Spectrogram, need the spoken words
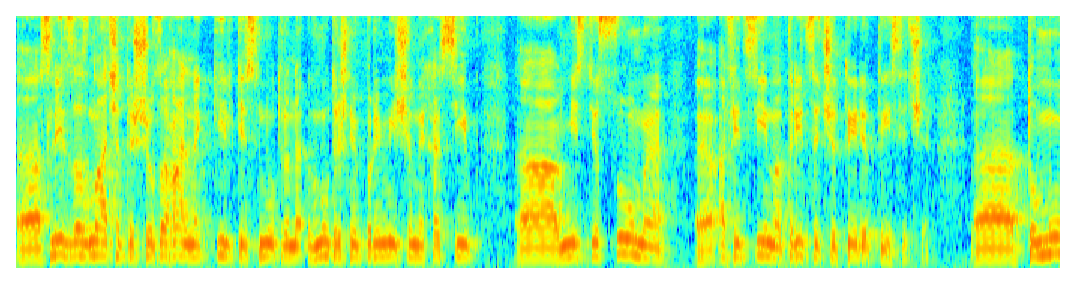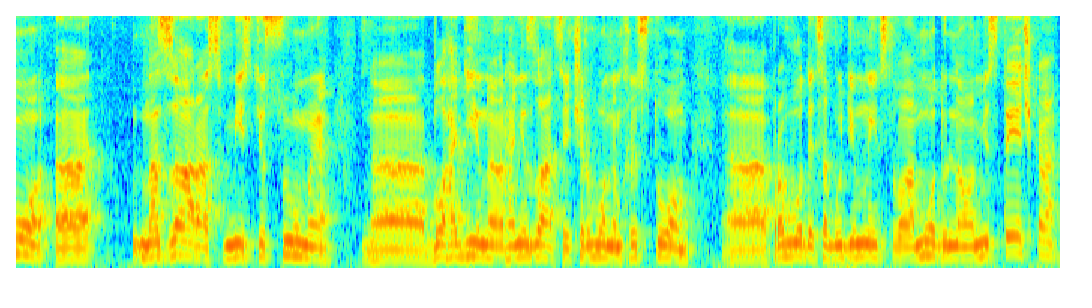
Е, Слід зазначити, що загальна кількість внутрішньо- переміщених осіб е, в місті Суми офіційно 34 тисячі. Тому на зараз в місті Суми благодійної організації Червоним Христом проводиться будівництво модульного містечка.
